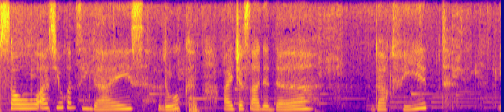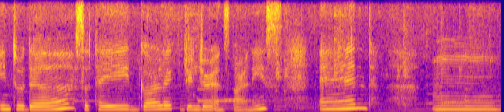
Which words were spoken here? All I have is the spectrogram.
So as you can see guys, look, I just added the duck feet into the sauteed garlic, ginger and star anise. And um,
